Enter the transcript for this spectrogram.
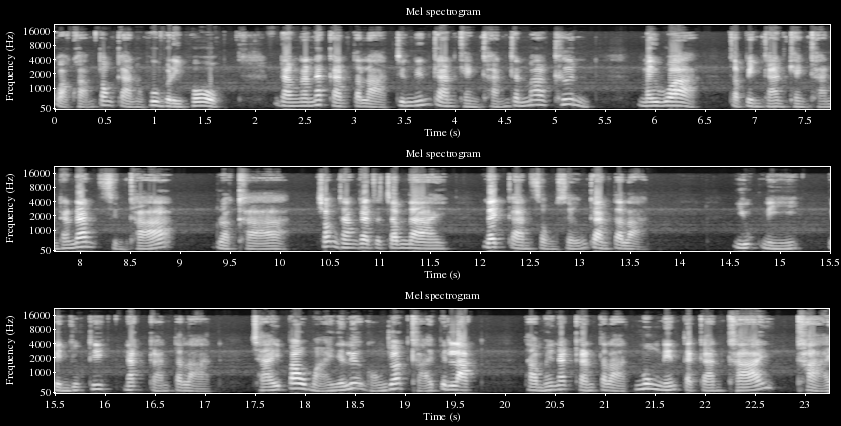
กว่าความต้องการของผู้บริโภค ดังนั้นนักการตลาดจึงเน้นการแข่งขันกันมากขึ้น ไม่ว่าจะเป็นการแข่งขันทางด้านสินค้า ราคา ช่องทางการจัดจำหน่าย และการส่งเสริมการตลาด ยุคนี้เป็นยุคที่นักการตลาดใช้เป้าหมายในเรื่องของยอดขายเป็นหลักทำให้นักการตลาดมุ่งเน้นแต่การขาย ขาย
